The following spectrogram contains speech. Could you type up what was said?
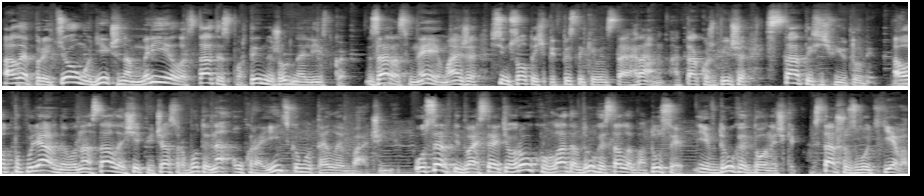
Але при цьому дівчина мріяла стати спортивною журналісткою. Зараз в неї майже 700 тисяч підписників в інстаграм, а також більше 100 тисяч в Ютубі. А от популярною вона стала ще під час роботи на українському телебаченні. У серпні 23-го року влада вдруге стала матусею і вдруге донечки. Старшу звуть Єва,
